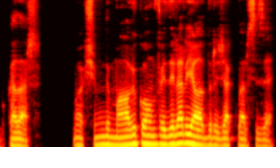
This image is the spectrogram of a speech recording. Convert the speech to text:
Bu kadar bak şimdi mavi konfetiler yağdıracaklar size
